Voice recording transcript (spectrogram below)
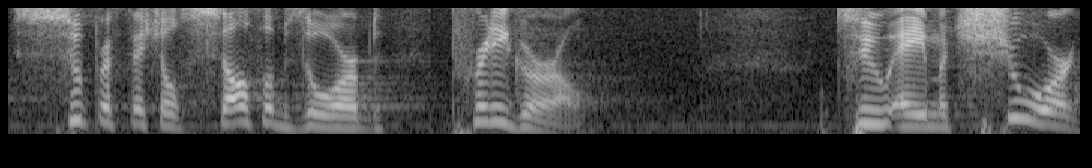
superficial, self absorbed, pretty girl to a mature,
